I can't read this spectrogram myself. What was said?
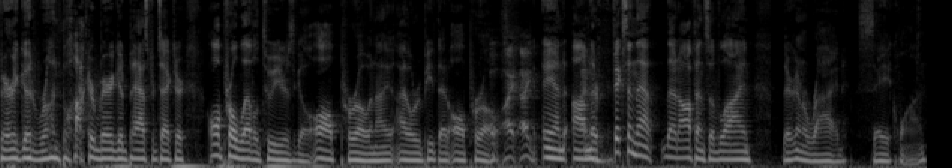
very good run blocker, very good pass protector, All-Pro level two years ago. All-Pro, and I, I will repeat that All-Pro. Oh, I, I And um, they're fixing that that offensive line. They're gonna ride Saquon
